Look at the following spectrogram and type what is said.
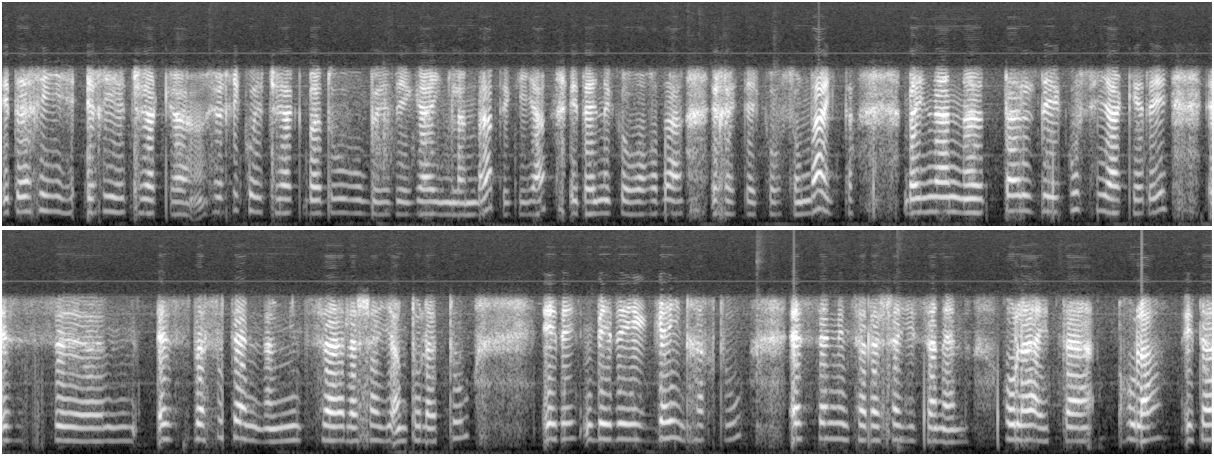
Eta herri, herri etxeak, herriko etxeak badu bede gain lan bat egia, eta eneko hor da erraiteko zonbait. Baina talde guziak ere ez, ez bazuten mintza lasai antolatu, ere bere gain hartu, ez zen mintzara sai izanen, hola eta hola eta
